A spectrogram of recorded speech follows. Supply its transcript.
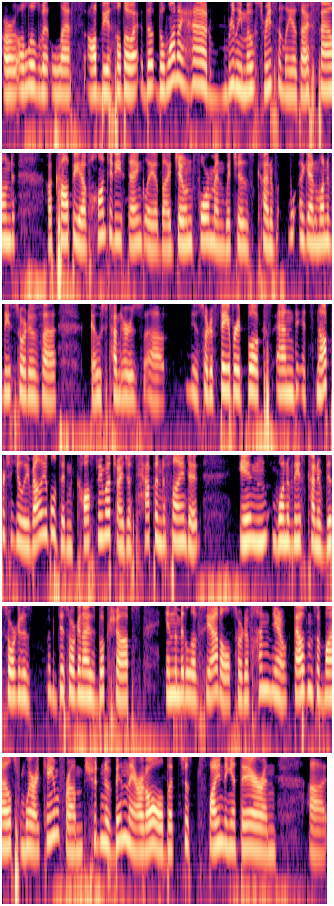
are a little bit less obvious. Although the, the one I had really most recently is I found a copy of Haunted East Anglia by Joan Forman, which is kind of, again, one of these sort of uh, ghost hunters. Uh, you know, sort of favorite books, and it's not particularly valuable. Didn't cost me much. I just happened to find it in one of these kind of disorganized disorganized bookshops in the middle of Seattle, sort of you know thousands of miles from where it came from. Shouldn't have been there at all, but just finding it there and uh,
